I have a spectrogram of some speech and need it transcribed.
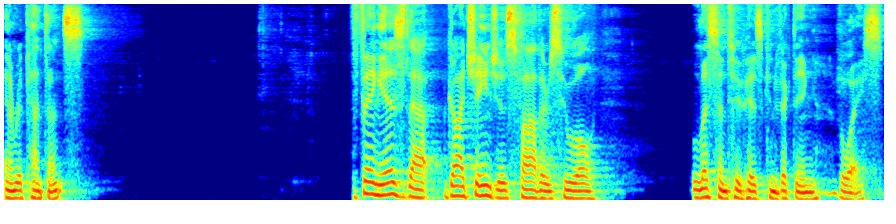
and repentance. The thing is that God changes fathers who will listen to his convicting voice.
